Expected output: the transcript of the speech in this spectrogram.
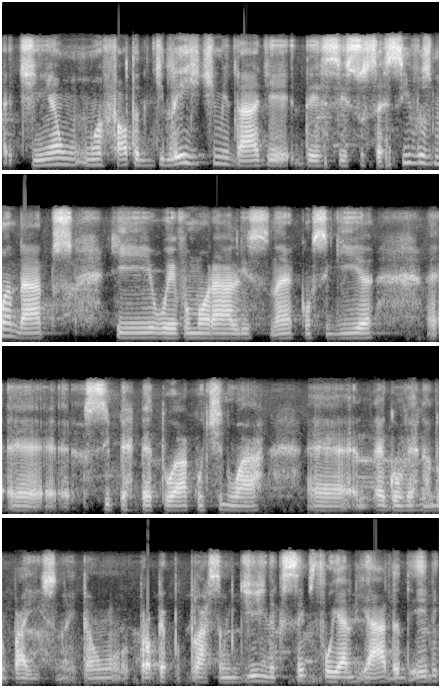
é, tinha uma falta de legitimidade desses sucessivos mandatos que o Evo Morales né, conseguia é, se perpetuar, continuar é, governando o país. Né? Então, a própria população indígena, que sempre foi aliada dele,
